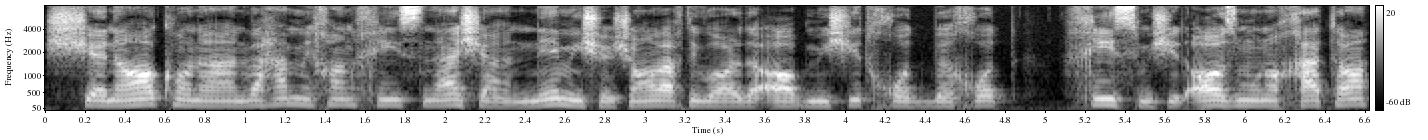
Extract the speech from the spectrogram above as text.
شنا کنن و هم می‌خوان خیس نشن. نمیشه. شما وقتی وارد آب میشید خود به خود خیس میشید. آزمون و خطا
